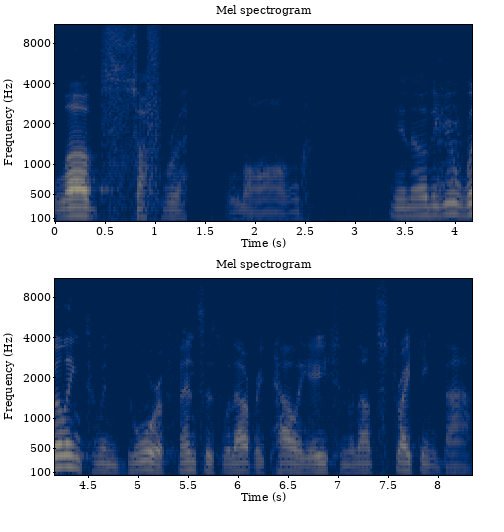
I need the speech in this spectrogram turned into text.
Love suffereth long. You know, that you're willing to endure offenses without retaliation, without striking back.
